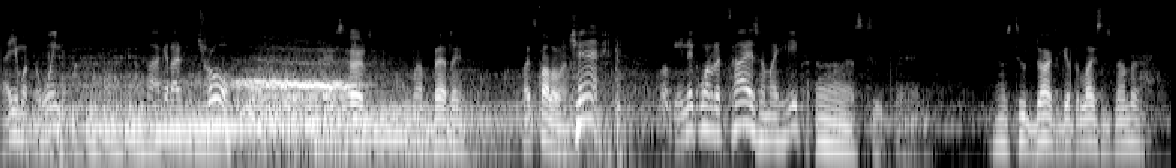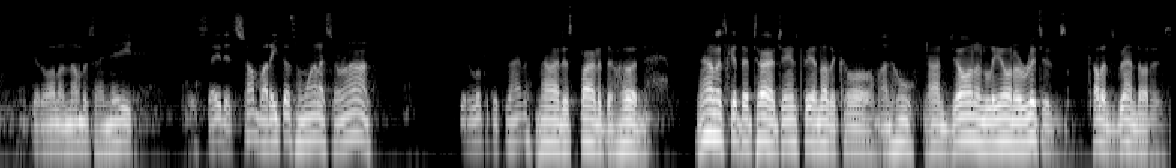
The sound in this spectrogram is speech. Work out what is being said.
Now, you must have winged him. Car got out of control. He's hurt. Not badly. Let's follow him. Can't. Look, he nicked one of the tires on my heap. Oh, that's too bad. It was too dark to get the license number. I got all the numbers I need. They say that somebody doesn't want us around. Get a look at the driver? No, I just fired at the hood. Now let's get that tire changed. Pay another call. On who? On Joan and Leona Richards, Cullen's granddaughters.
